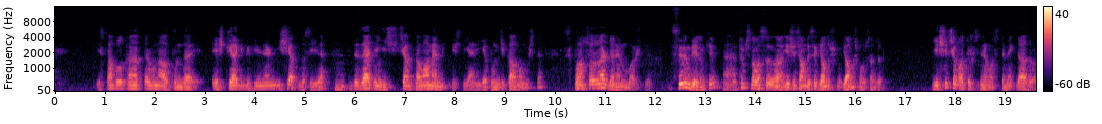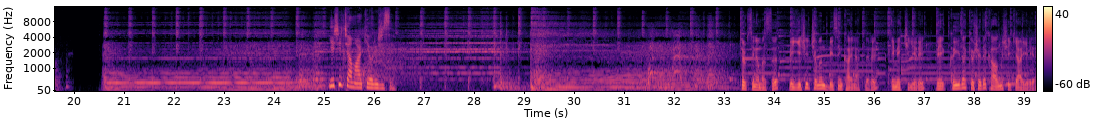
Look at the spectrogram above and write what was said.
İstanbul kanatlarımın altında Eşkıya gibi filmlerin iş yapmasıyla Hı hı. bir de zaten Yeşilçam tamamen bitmişti. Yani yapımcı kalmamıştı. Sponsorlar dönemi başlıyor. Serin diyelim ki Hı. Türk sinemasına Yeşilçam desek yanlış mı- yanlış mı olur sence? Yeşilçam'a Türk sineması demek daha doğru. Yeşilçam Arkeolojisi Türk sineması ve Yeşilçam'ın besin kaynakları, emekçileri ve kıyıda köşede kalmış hikayeleri.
